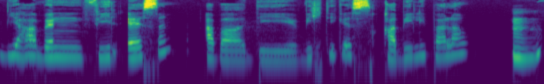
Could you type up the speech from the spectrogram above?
Wir haben viel Essen, aber die wichtige ist Kabili Palau. Mhm.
